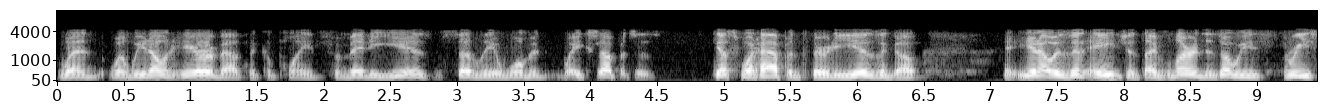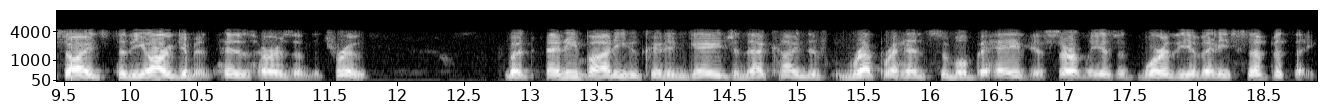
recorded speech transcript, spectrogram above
when when we don't hear about the complaints for many years, and suddenly a woman wakes up and says, "Guess what happened 30 years ago?" You know, as an agent, I've learned there's always three sides to the argument: his, hers, and the truth. But anybody who could engage in that kind of reprehensible behavior certainly isn't worthy of any sympathy.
